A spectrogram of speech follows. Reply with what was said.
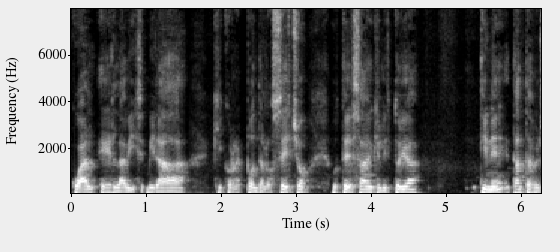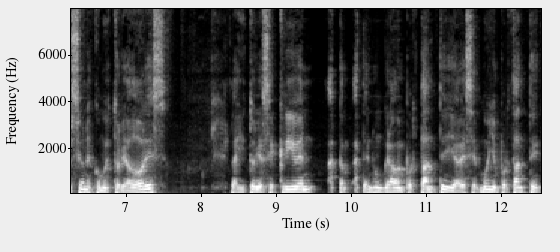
cuál es la mirada que corresponde a los hechos. Ustedes saben que la historia tiene tantas versiones como historiadores las historias se escriben hasta, en un grado importante y a veces muy importante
